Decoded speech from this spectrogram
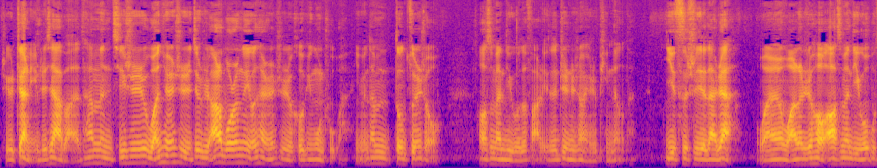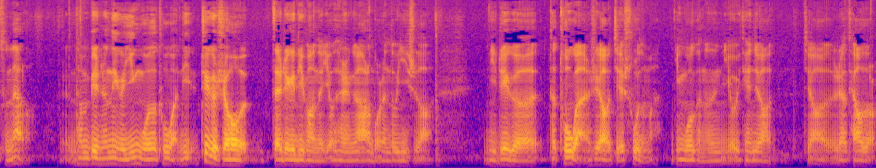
这个占领之下吧，他们其实完全是就是阿拉伯人跟犹太人是和平共处吧，因为他们都遵守奥斯曼帝国的法律，在政治上也是平等的。一次世界大战完完了之后，奥斯曼帝国不存在了，他们变成那个英国的托管地。这个时候，在这个地方的犹太人跟阿拉伯人都意识到，你这个他托管是要结束的嘛，英国可能有一天就要就要撂挑子了。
